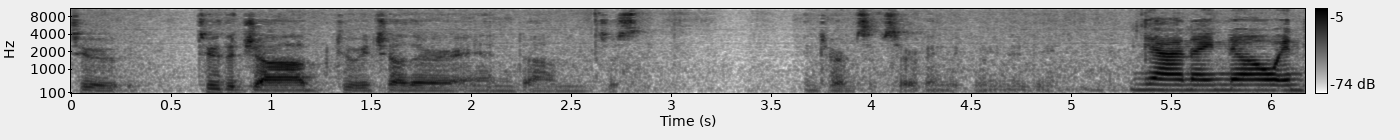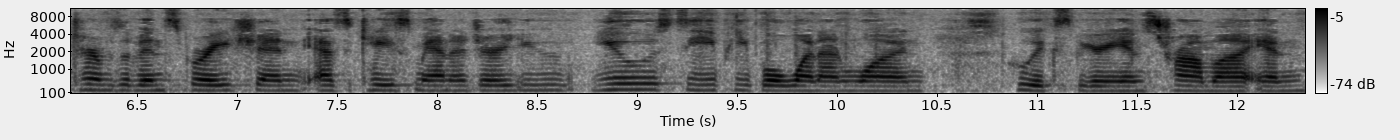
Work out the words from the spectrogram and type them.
to, to the job, to each other, and um, just in terms of serving the community. Yeah, and I know in terms of inspiration, as a case manager, you, you see people one-on-one who experience trauma and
